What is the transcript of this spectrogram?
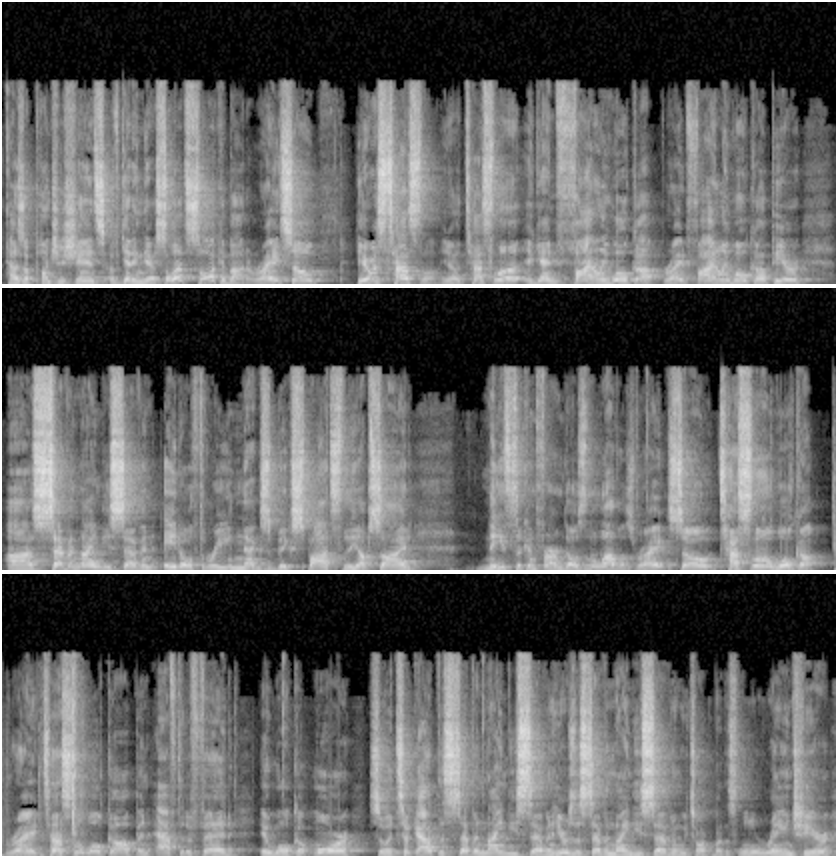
has a puncher's chance of getting there. So let's talk about it, right? So here was Tesla. You know, Tesla, again, finally woke up, right? Finally woke up here. Uh, 797, 803, next big spots to the upside needs to confirm. Those are the levels right? So tesla woke up right? Tesla woke up and after the fed it woke up more. So it took out the 797 here's the 797 we talked about this little range here.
